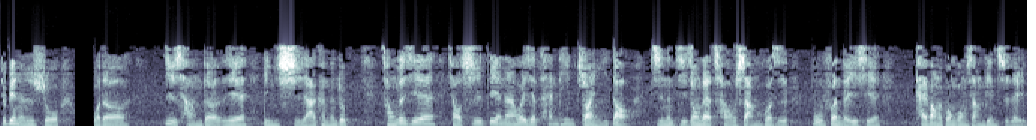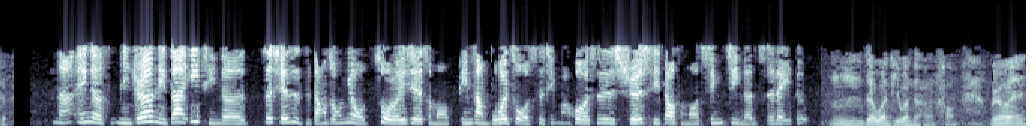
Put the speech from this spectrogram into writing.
就变成是说我的。日常的这些饮食啊，可能就从这些小吃店啊，或一些餐厅转移到只能集中在超商，或者是部分的一些开放的公共商店之类的。那 Angus，你觉得你在疫情的这些日子当中，你有做了一些什么平常不会做的事情吗？或者是学习到什么新技能之类的？嗯，这个问题问得很好，因为。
